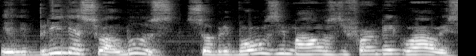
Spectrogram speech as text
Ele brilha sua luz sobre bons e maus de forma igual, isso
